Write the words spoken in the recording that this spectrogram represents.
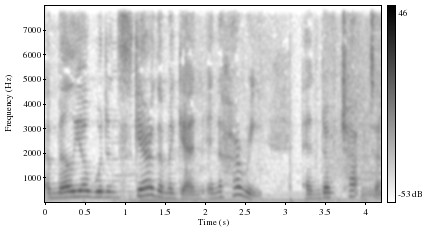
Amelia wouldn't scare them again in a hurry. End of chapter.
